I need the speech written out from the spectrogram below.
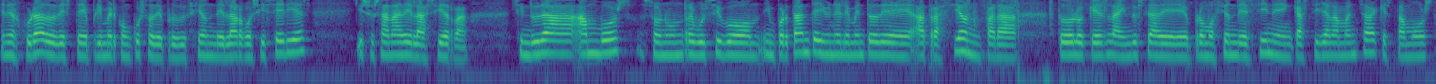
en el jurado de este primer concurso de producción de largos y series, y Susana de la Sierra. Sin duda, ambos son un revulsivo importante y un elemento de atracción para todo lo que es la industria de promoción del cine en Castilla-La Mancha, que estamos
